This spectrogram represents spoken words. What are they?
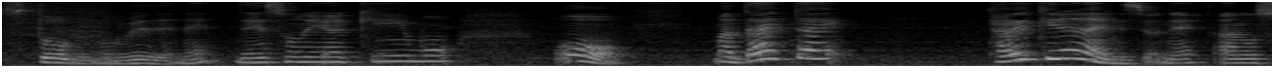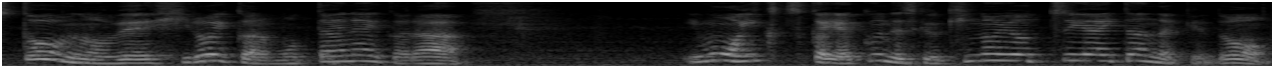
ストーブの上でね。でその焼き芋をまあ大体食べきれないんですよね。あのストーブの上広いからもったいないから芋をいくつか焼くんですけど昨日4つ焼いたんだけど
